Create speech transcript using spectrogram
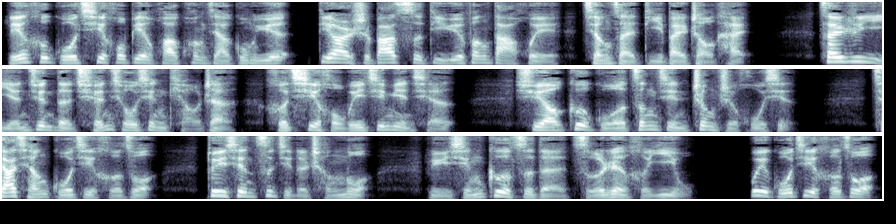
联合国气候变化框架公约第二十八次缔约方大会将在迪拜召开。在日益严峻的全球性挑战和气候危机面前，需要各国增进政治互信，加强国际合作，兑现自己的承诺，履行各自的责任和义务，为国际合作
